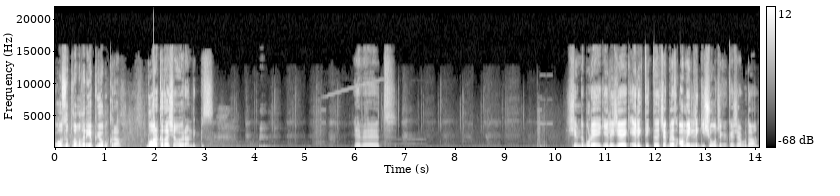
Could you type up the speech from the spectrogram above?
O zıplamaları yapıyor bu kral. Bu arkadaştan öğrendik biz. Evet. Şimdi buraya gelecek. Elektrikli açacak. Biraz amellik işi olacak arkadaşlar burada.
